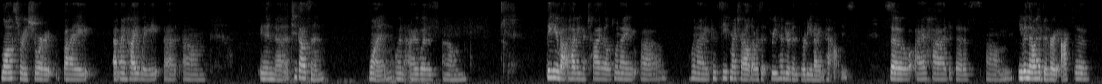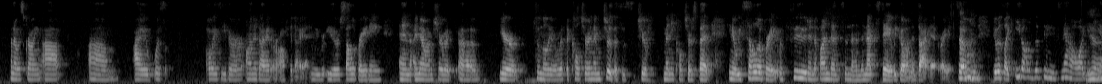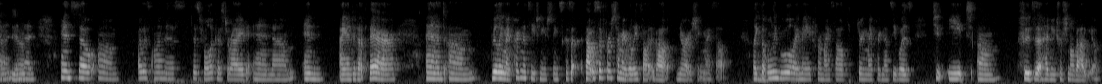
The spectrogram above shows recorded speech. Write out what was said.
long story short, by at my high weight at um, in uh, 2001, when I was um, thinking about having a child, when I uh, when I conceived my child, I was at 339 pounds. So I had this, um, even though I had been very active when I was growing up, um, I was always either on a diet or off the diet, and we were either celebrating. And I know I'm sure uh, you're familiar with the culture, and I'm sure this is true of many cultures, but you know, we celebrate with food and abundance, and then the next day we go on a diet, right? So mm-hmm. it was like eat all the things now while you yeah, can, yeah. and then, and so um, I was on this this roller coaster ride, and um, and I ended up there, and um, really my pregnancy changed things because that was the first time I really thought about nourishing myself. Like mm-hmm. the only rule I made for myself during my pregnancy was to eat um, foods that had nutritional value.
